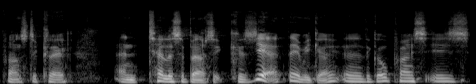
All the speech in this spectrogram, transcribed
Frans de Klerk, and tell us about it. Because, yeah, there we go. Uh, the gold price is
